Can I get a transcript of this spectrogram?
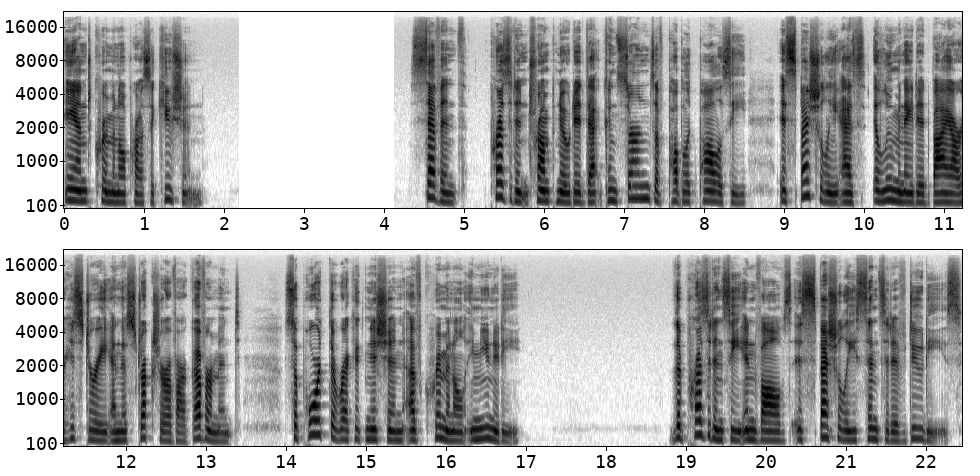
and criminal prosecution. Seventh, President Trump noted that concerns of public policy, especially as illuminated by our history and the structure of our government, support the recognition of criminal immunity. The presidency involves especially sensitive duties.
